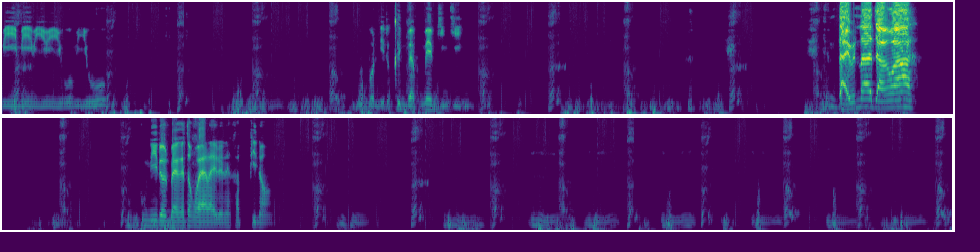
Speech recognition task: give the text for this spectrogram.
มีกี่คนเลยมีมีมีมีอยู่มีอยู่บนนี้ต้องขึ้นแบบเมมจริงๆไต่เป็นหน้าจังวะพรุ่งนี้โดนแบนก็ต้องไว้อะไรด้วยนะครับ พี่น้องอื้ อหือ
